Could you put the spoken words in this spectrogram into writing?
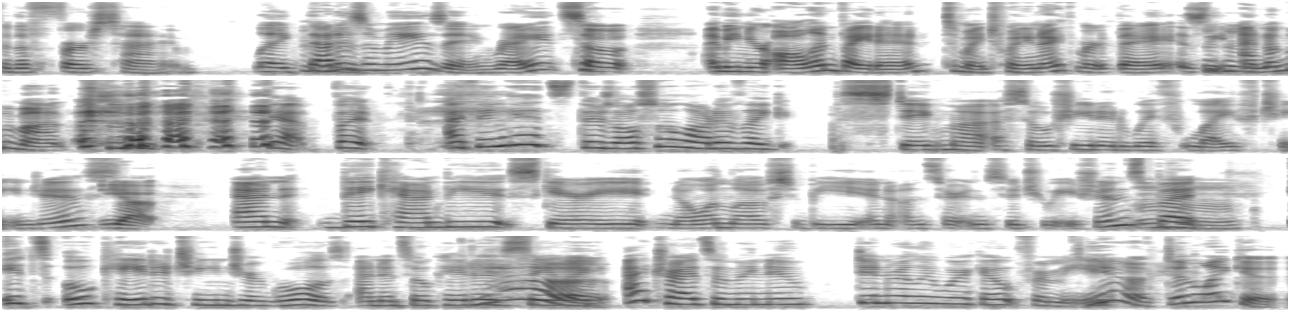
for the first time. Like that mm-hmm. is amazing, right? So I mean, you're all invited to my 29th birthday. It's the mm-hmm. end of the month. yeah, but I think it's there's also a lot of like stigma associated with life changes. Yeah. And they can be scary. No one loves to be in uncertain situations, mm-hmm. but it's okay to change your goals and it's okay to yeah. say like I tried something new, didn't really work out for me. Yeah, didn't like it.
